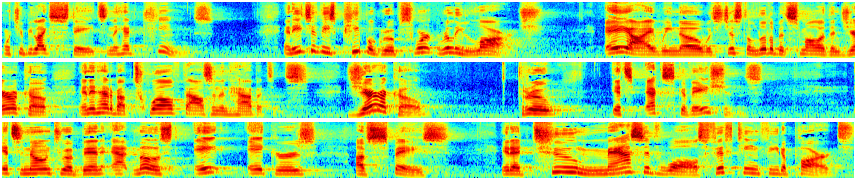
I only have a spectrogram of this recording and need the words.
which would be like states, and they had kings. And each of these people groups weren't really large. Ai, we know, was just a little bit smaller than Jericho, and it had about 12,000 inhabitants. Jericho, through its excavations, it's known to have been at most eight acres of space. It had two massive walls, 15 feet apart,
